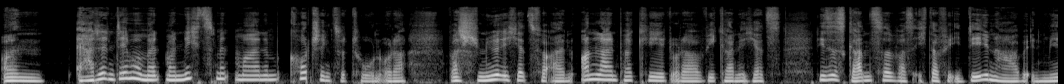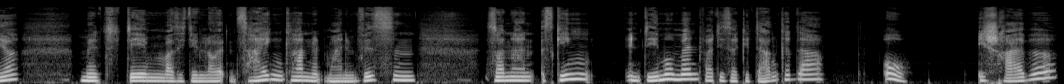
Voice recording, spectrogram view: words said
Und er hatte in dem Moment mal nichts mit meinem Coaching zu tun oder was schnüre ich jetzt für ein Online-Paket oder wie kann ich jetzt dieses Ganze, was ich da für Ideen habe in mir, mit dem, was ich den Leuten zeigen kann, mit meinem Wissen, sondern es ging in dem Moment war dieser Gedanke da, oh, ich schreibe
